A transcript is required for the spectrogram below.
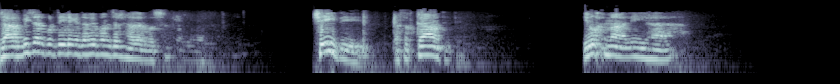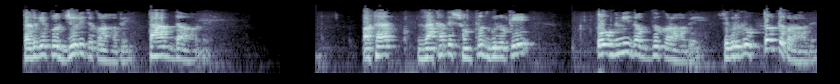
যার বিচার করতে লেগে যাবে পঞ্চাশ হাজার বছর। সেই অর্থাৎ কামাতিতে আলিহা তাদেরকে প্রজ্বলিত করা হবে, তাপ দেওয়া হবে। অর্থাৎ জাকাতের সম্পদগুলোকে অগ্নিদগ্ধ করা হবে, সেগুলোকে উত্তপ্ত করা হবে।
